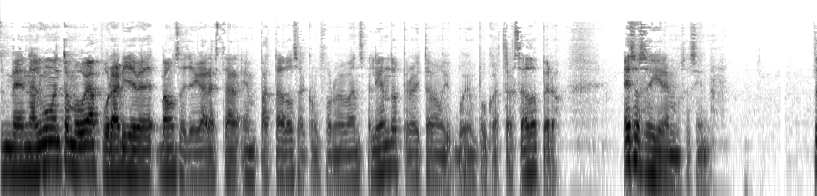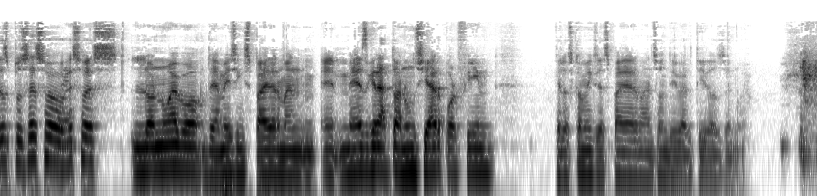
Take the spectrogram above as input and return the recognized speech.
En algún momento me voy a apurar y vamos a llegar a estar empatados a conforme van saliendo, pero ahorita voy un poco atrasado, pero eso seguiremos haciendo. Entonces, pues eso, eso es lo nuevo de Amazing Spider-Man. Eh, me es grato anunciar por fin que los cómics de Spider-Man son divertidos de nuevo.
